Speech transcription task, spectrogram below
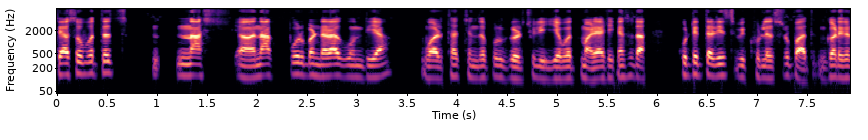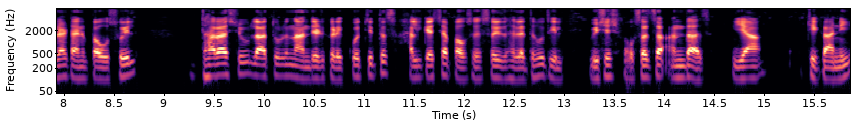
त्यासोबतच नाश नागपूर भंडारा गोंदिया वर्धा चंद्रपूर गडचुली यवतमाळ या ठिकाणीसुद्धा कुठेतरीच विखुरल्या स्वरूपात गडगडाट आणि पाऊस होईल. धाराशिव लातूर नांदेडकडे क्वचितच हलक्याशा पावसाच्या सरी झाल्या तर होतील. विशेष पावसाचा अंदाज या ठिकाणी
